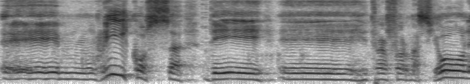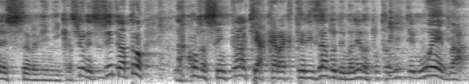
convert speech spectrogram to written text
eh, ricos de eh, transformaciones, reivindicaciones, etc. Pero la cosa central que ha caracterizado de manera totalmente nueva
